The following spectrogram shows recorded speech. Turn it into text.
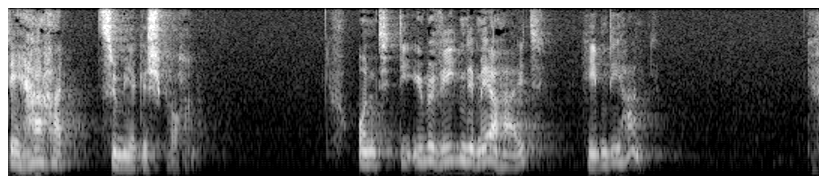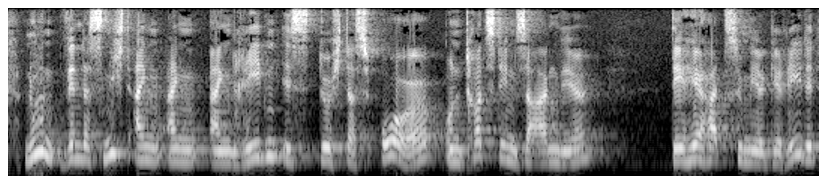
Der Herr hat zu mir gesprochen. Und die überwiegende Mehrheit heben die Hand. Nun, wenn das nicht ein, ein, ein Reden ist durch das Ohr und trotzdem sagen wir, der Herr hat zu mir geredet,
